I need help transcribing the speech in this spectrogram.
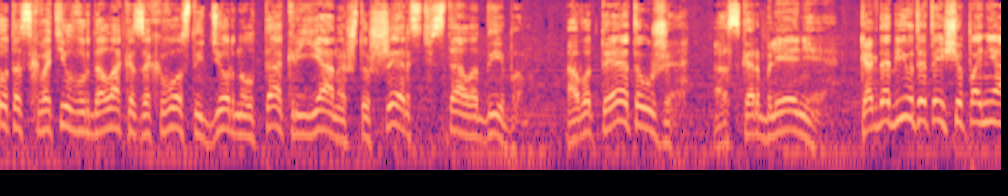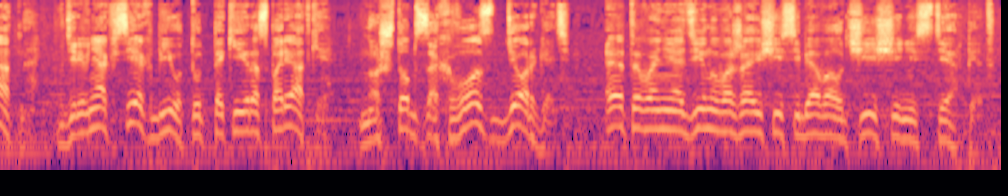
Кто-то схватил вурдалака за хвост и дернул так рьяно, что шерсть встала дыбом. А вот это уже оскорбление. Когда бьют, это еще понятно. В деревнях всех бьют, тут такие распорядки. Но чтоб за хвост дергать, этого ни один уважающий себя волчище не стерпит.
